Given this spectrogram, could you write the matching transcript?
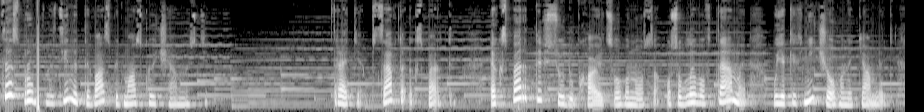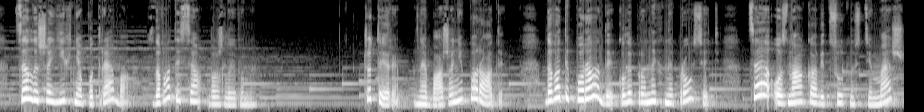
це спроба знецінити вас під маскою чемності. Третє. Псевдоексперти. Експерти всюду пхають свого носа, особливо в теми, у яких нічого не тямлять. Це лише їхня потреба здаватися важливими. 4. Небажані поради. Давати поради, коли про них не просять, це ознака відсутності меж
